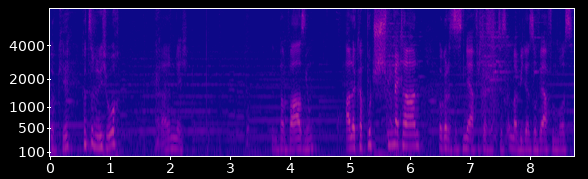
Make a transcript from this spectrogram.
Okay, kannst du denn nicht hoch? Ja, dann nicht. Ein paar Vasen. Alle kaputt schmettern. Oh Gott, das ist nervig, dass ich das immer wieder so werfen muss.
